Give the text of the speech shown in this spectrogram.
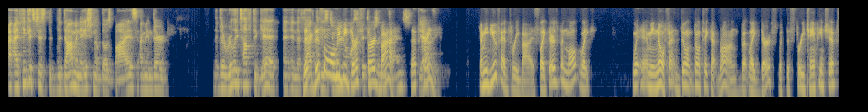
I, I think it's just the, the, domination of those buys. I mean, they're they're really tough to get, and, and the fact this, this will only be Durst's third buy. That's yeah. crazy. I mean, you've had three buys. Like, there's been multiple. Like, I mean, no offense, don't don't take that wrong, but like Durst with this three championships,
